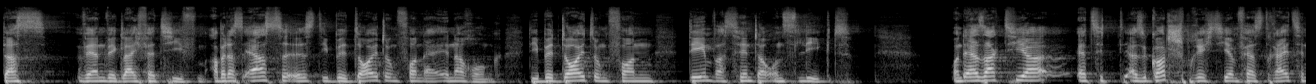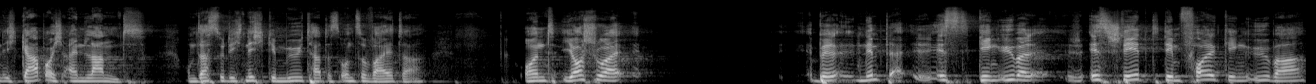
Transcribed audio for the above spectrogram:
Das werden wir gleich vertiefen. Aber das erste ist die Bedeutung von Erinnerung, die Bedeutung von dem, was hinter uns liegt. Und er sagt hier, also Gott spricht hier im Vers 13, ich gab euch ein Land, um das du dich nicht gemüht hattest und so weiter. Und Joshua nimmt, ist gegenüber, ist, steht dem Volk gegenüber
